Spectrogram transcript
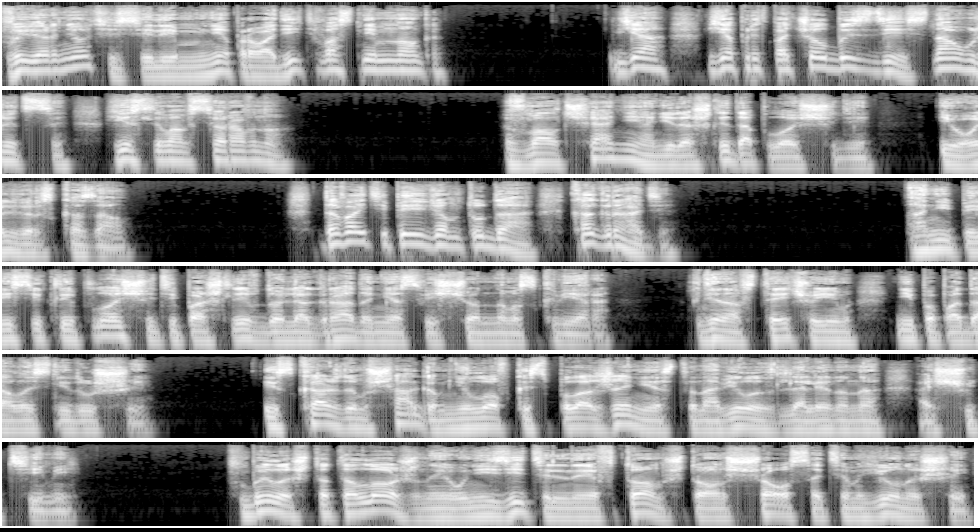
«Вы вернетесь или мне проводить вас немного?» «Я... я предпочел бы здесь, на улице, если вам все равно». В молчании они дошли до площади, и Ольвер сказал. «Давайте перейдем туда, к ограде». Они пересекли площадь и пошли вдоль ограда неосвещенного сквера, где навстречу им не попадалось ни души. И с каждым шагом неловкость положения становилась для Леннона ощутимей. Было что-то ложное и унизительное в том, что он шел с этим юношей,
